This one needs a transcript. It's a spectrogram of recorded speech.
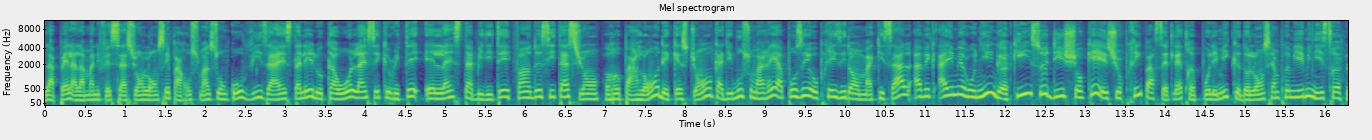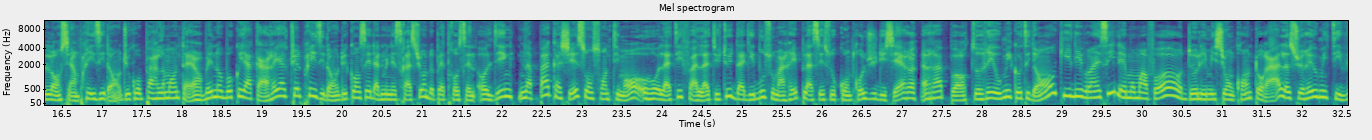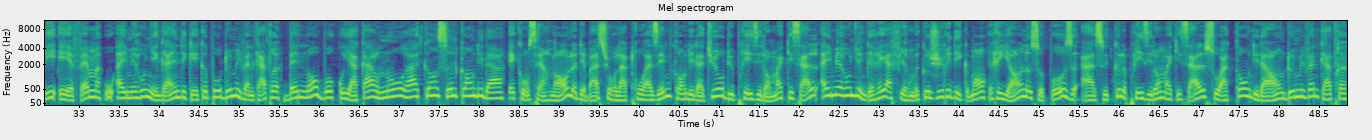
l'appel à la manifestation lancée par Ousmane Sonko vise à installer le chaos, l'insécurité et l'instabilité. Fin de citation. Reparlons des questions qu'Adibou Soumaré a posées au président Macky Sall avec Aïmé Rouning qui se dit choqué et surpris par cette lettre polémique de l'ancien premier ministre. L'ancien président du groupe parlementaire Beno Bokoyakar et actuel président du conseil d'administration de Petrosen Holding n'a pas caché son sentiment relatif à l'attitude d'Adibou Soumaré placé sous contrôle judiciaire, rapporte Réumi Quotidien qui livre ainsi les moments forts de l'émission Contoral sur Réumi TV et FM où Aïmerou Nyinga a indiqué que pour 2024, Benno Bokoyakar n'aura qu'un seul candidat. Et concernant le débat sur la troisième candidature du président Macky Sall, Aïmerou Nyinga réaffirme que juridiquement, rien ne s'oppose à ce que le président Macky Sall soit candidat en 2024.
